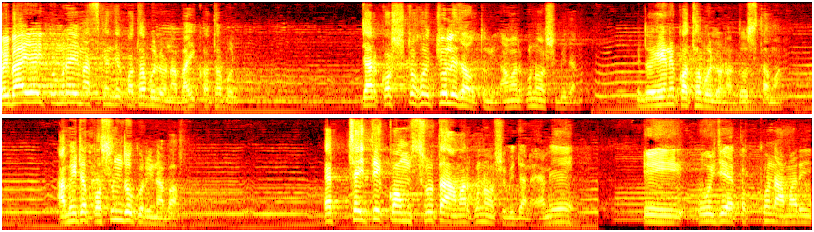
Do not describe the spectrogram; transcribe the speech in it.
ওই ভাই ওই তোমরা এই মাঝখান দিয়ে কথা বলো না, ভাই, কথা বলো। যার কষ্ট হয় চলে যাও তুমি, আমার কোনো অসুবিধা না কিন্তু এখানে কথা বলো না, দোস্ত আমার। আমি এটা পছন্দ করি না, বাপ। এর চাইতে কম শ্রোতা আমার কোনো অসুবিধা নাই। আমি এই, ওই যে এতক্ষণ আমার এই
